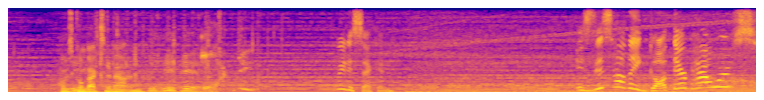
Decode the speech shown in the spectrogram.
Oh, he's going back to the mountain. Wait a second. Is this how they got their powers?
